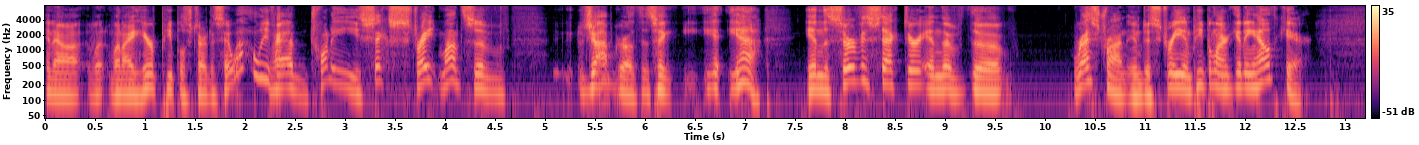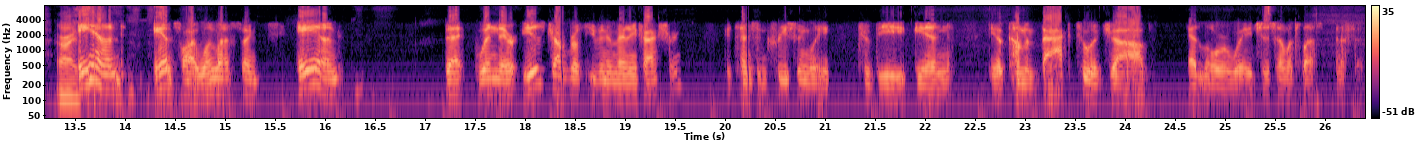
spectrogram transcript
you know, when I hear people start to say, well, we've had 26 straight months of job growth, it's like, yeah, in the service sector and the, the restaurant industry, and people aren't getting health care. All right. And, and so I one last thing, and that when there is job growth, even in manufacturing, it tends increasingly to be in, you know, coming back to a job at lower wages and with less benefit.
